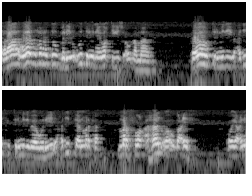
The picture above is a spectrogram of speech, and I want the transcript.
waagu mar hadduu beriyo witri inay waqtigiisa ou dhamaado rawaahu tirmidiy xadiidka tirmidi baa weriyey xadiidkan marka marfuuc ahaan waa u daciif. Oo yani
